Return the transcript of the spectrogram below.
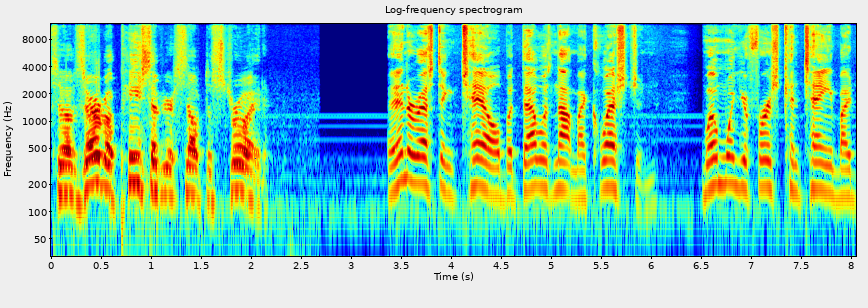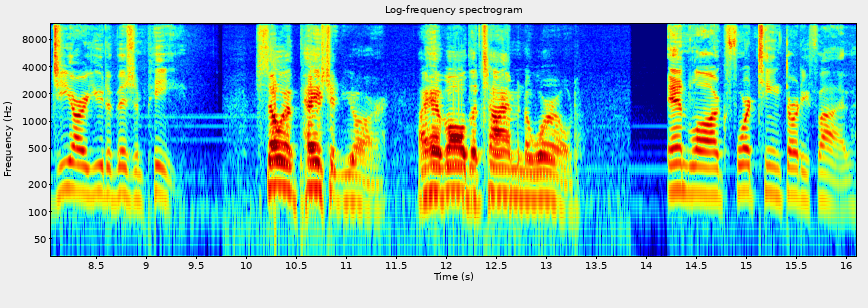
to observe a piece of yourself destroyed. An interesting tale, but that was not my question. When were you first contained by GRU Division P? So impatient you are. I have all the time in the world. End log 1435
